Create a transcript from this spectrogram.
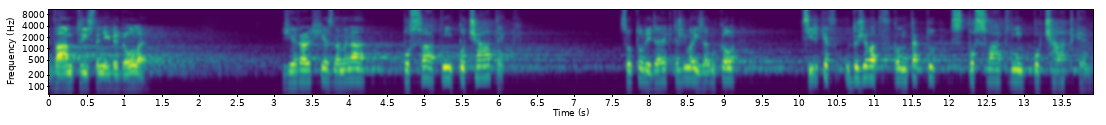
vám, kteří jste někde dole. Hierarchie znamená posvátný počátek. Jsou to lidé, kteří mají za úkol církev udržovat v kontaktu s posvátným počátkem,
